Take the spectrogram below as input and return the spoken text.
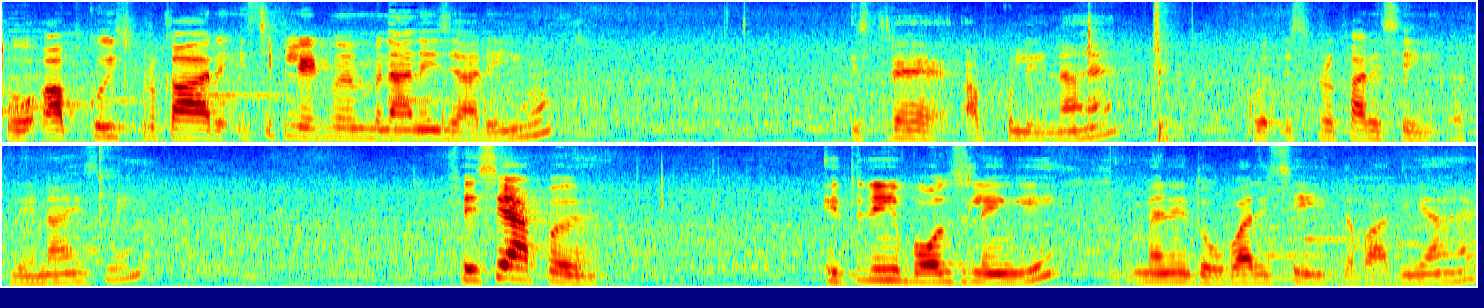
तो आपको इस प्रकार इसी प्लेट में बनाने जा रही हूँ। इस तरह आपको लेना है और इस प्रकार इसे रख देना है इसमें। फिर से आप इतनी ही बॉल्स लेंगे। मैंने दो बार इसे दबा दिया है।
